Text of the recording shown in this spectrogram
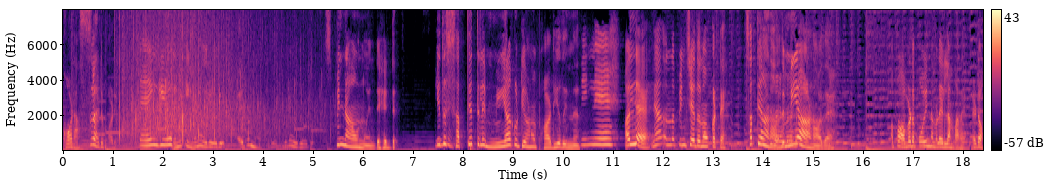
ഗോഡ് അസലായിട്ട് പാടി. താങ്ക് യു എനിക്ക് ഇങ്ങനെ ഒരു ഒരു ഇതൊന്നും ഒരു- ഇവിടെ ഒരു ഒരു സ്പിൻ ആവുന്നു എന്റെ ഹെഡ് ഇത് സത്യത്തിലെ മിയാക്കുട്ടിയാണോ പാടിയത് ഇന്ന്? പിന്നെ? അല്ലേ? ഞാൻ ഒന്ന് പിൻ ചെയ്ത് നോക്കട്ടെ. സത്യമാണോ? അത് മിയ ആണോ അത്? അപ്പൊ അവിടെ പോയി നമ്മളെല്ലാം പറയാം കേട്ടോ?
